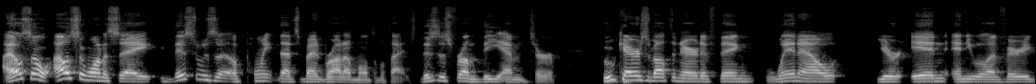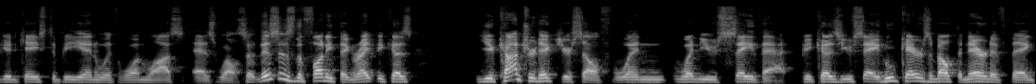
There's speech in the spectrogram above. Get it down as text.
I also I also want to say this was a point that's been brought up multiple times. This is from the M Turf. Who cares about the narrative thing? Win out, you're in, and you will have very good case to be in with one loss as well. So this is the funny thing, right? Because you contradict yourself when when you say that because you say who cares about the narrative thing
